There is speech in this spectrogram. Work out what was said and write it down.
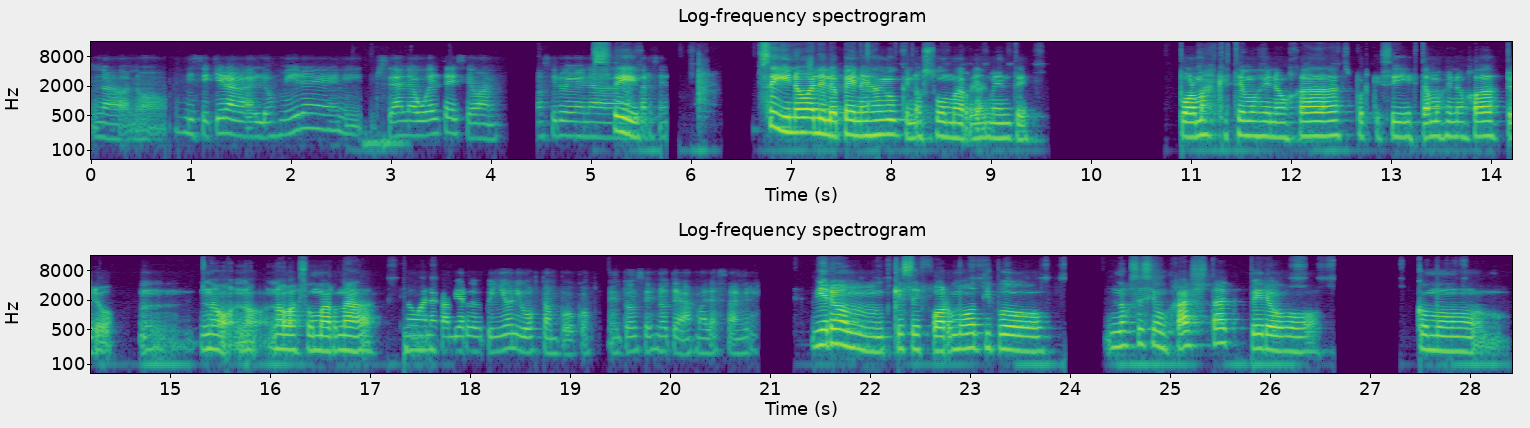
nada, no, ni siquiera los miren y se dan la vuelta y se van. No sirve de nada sí, gastarse. sí, no vale la pena, es algo que nos suma realmente. Por más que estemos enojadas, porque sí, estamos enojadas, pero mm, no, no, no va a sumar nada. No van a cambiar de opinión y vos tampoco. Entonces no te hagas mala sangre. Vieron que se formó tipo, no sé si un hashtag, pero como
